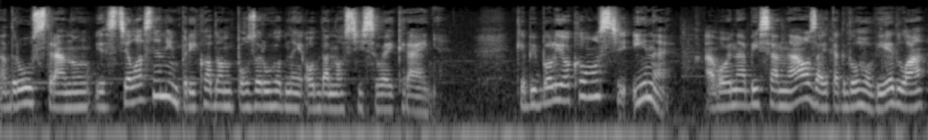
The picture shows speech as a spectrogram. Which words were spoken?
Na druhú stranu je stelesneným príkladom pozoruhodnej oddanosti svojej krajine. Keby boli okolnosti iné a vojna by sa naozaj tak dlho viedla,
